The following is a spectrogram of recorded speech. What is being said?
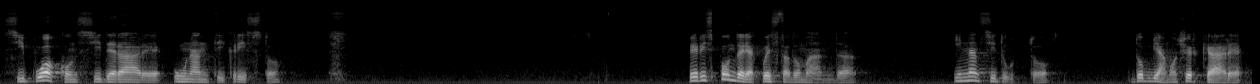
Si può considerare un anticristo? Per rispondere a questa domanda, innanzitutto dobbiamo cercare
